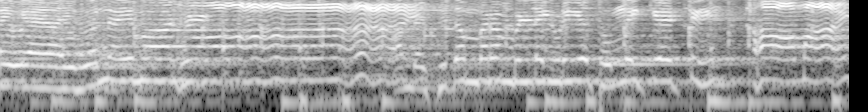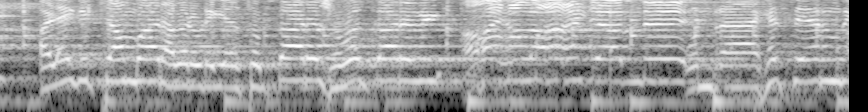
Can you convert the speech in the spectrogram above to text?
அழகுடைய இவனை மார்கள் அந்த சிதம்பரம் பிள்ளையுடைய சொல்லை கேட்டு அழகு சாம்பார் அவருடைய சொக்கார சுவக்காரர்கள் ஒன்றாக சேர்ந்து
